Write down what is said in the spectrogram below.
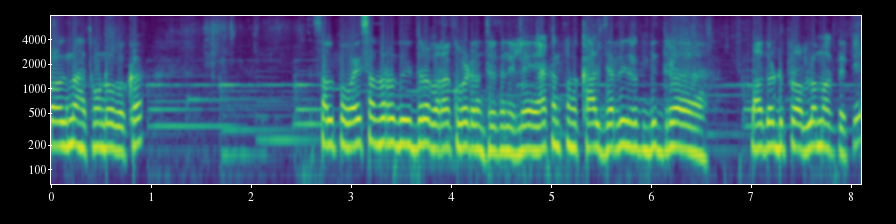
ಒಳಗನ್ನ ಹತ್ಕೊಂಡು ಹೋಗ್ಬೇಕು. ಸ್ವಲ್ಪ ವಯಸ್ಸಾದವ್ರದ್ದು ಇದ್ರೆ ಬರಕ್ಕೆ ಬೇಡ್ರಿ ಅಂತ ಹೇಳ್ತೀನಿ ಇಲ್ಲಿ. ಯಾಕಂತಂದ್ರೆ ಕಾಲು ಜರ್ದಿ ಇರೋದು ಬಿದ್ರೆ ಭಾಳ ದೊಡ್ಡ ಪ್ರಾಬ್ಲಮ್ ಆಗ್ತೈತಿ.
